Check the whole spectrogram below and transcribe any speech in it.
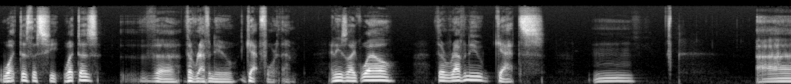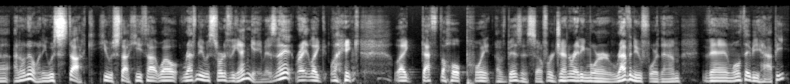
what does the what does the the revenue get for them? And he's like, well, the revenue gets, mm, uh, I don't know. And he was stuck. He was stuck. He thought, well, revenue is sort of the end game, isn't it? Right? Like, like, like that's the whole point of business. So if we're generating more revenue for them, then won't they be happy?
